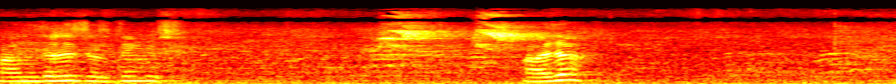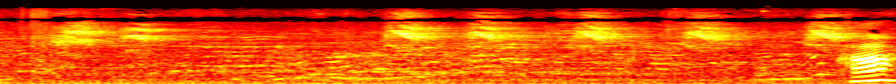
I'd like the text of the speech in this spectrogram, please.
अंदर से चलते हैं कुछ। आ हाँ।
